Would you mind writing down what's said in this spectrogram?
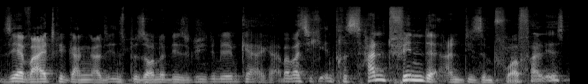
sehr weit gegangen, also insbesondere diese Geschichte mit dem Kerker. Aber was ich interessant finde an diesem Vorfall ist,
